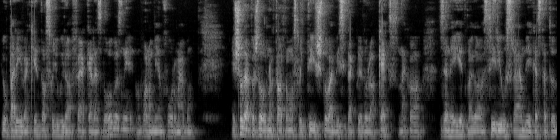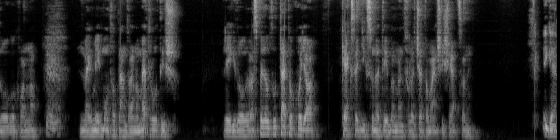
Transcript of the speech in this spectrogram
jó pár évenként az, hogy újra fel kell ezt dolgozni valamilyen formában. És csodálatos dolognak tartom azt, hogy ti is tovább viszitek például a Kex-nek a zenéjét, meg a Siriusra emlékeztető dolgok vannak, Ja. meg még mondhatnám talán a metrót is, régi dolgok. Azt például tudtátok, hogy a Kex egyik szünetében ment fel a Cseh Tamás is játszani? Igen.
